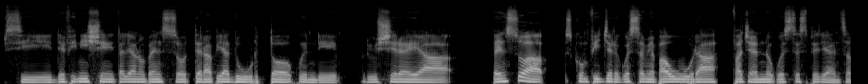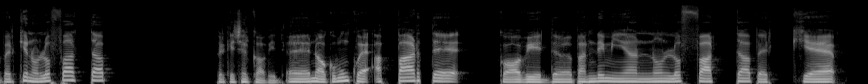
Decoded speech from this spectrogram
si definisce in italiano, penso, terapia d'urto, quindi riuscirei a, penso, a sconfiggere questa mia paura facendo questa esperienza. Perché non l'ho fatta? Perché c'è il Covid. Eh, no, comunque, a parte Covid, pandemia, non l'ho fatta perché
